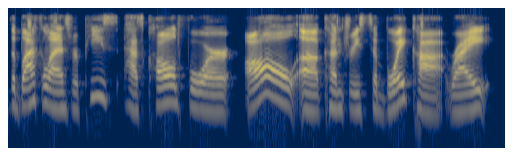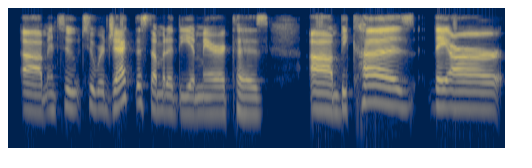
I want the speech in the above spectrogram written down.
the Black Alliance for Peace has called for all uh, countries to boycott, right, um, and to to reject the Summit of the Americas um, because they are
